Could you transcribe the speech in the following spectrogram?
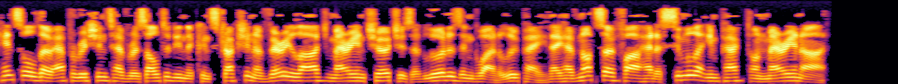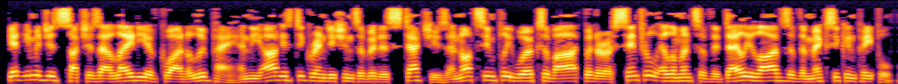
Hence although apparitions have resulted in the construction of very large Marian churches at Lourdes and Guadalupe they have not so far had a similar impact on Marian art. Yet images such as Our Lady of Guadalupe and the artistic renditions of it as statues are not simply works of art but are essential elements of the daily lives of the Mexican people.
